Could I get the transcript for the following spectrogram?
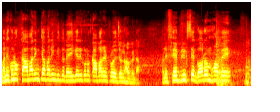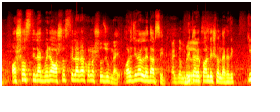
মানে কোনো কাভারিং টাভারিং কিন্তু নেই এই গাড়ির কোনো কাভারের প্রয়োজন হবে না। মানে ফেব্রিক্সে গরম হবে অস্বস্তি লাগবে এটা অস্বস্তি লাগার কোনো সুযোগ নাই। অরিজিনাল লেদার সিট একদম ভিতরে কন্ডিশন দেখা যায় কি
